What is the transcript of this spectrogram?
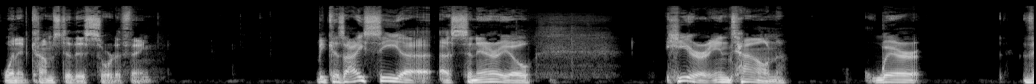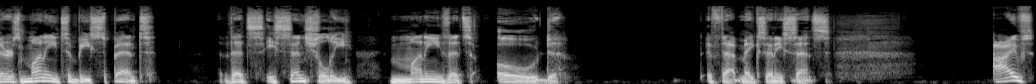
when it comes to this sort of thing. because I see a, a scenario here in town where there's money to be spent that's essentially money that's owed, if that makes any sense. I've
